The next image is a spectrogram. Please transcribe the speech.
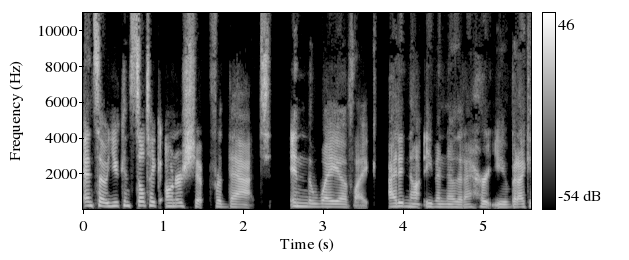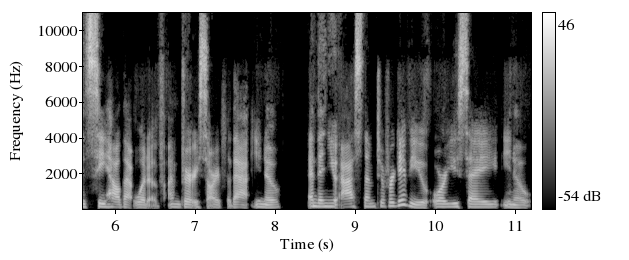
And so you can still take ownership for that in the way of like, I did not even know that I hurt you, but I could see how that would have. I'm very sorry for that, you know. And then you ask them to forgive you, or you say, you know,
